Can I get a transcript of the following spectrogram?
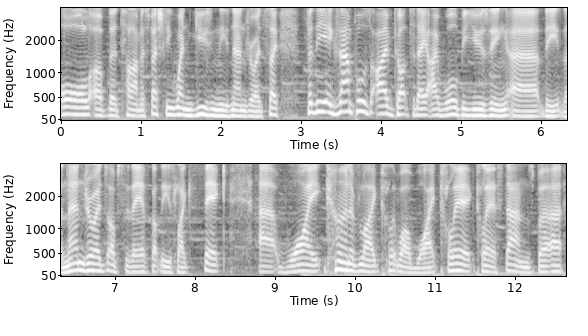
all of the time, especially when using these Nendoroids. So for the examples I've got today, I will be using uh, the the Nendoroids. Obviously, they have got these like thick, uh, white kind of like well, white clear clear stands, but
